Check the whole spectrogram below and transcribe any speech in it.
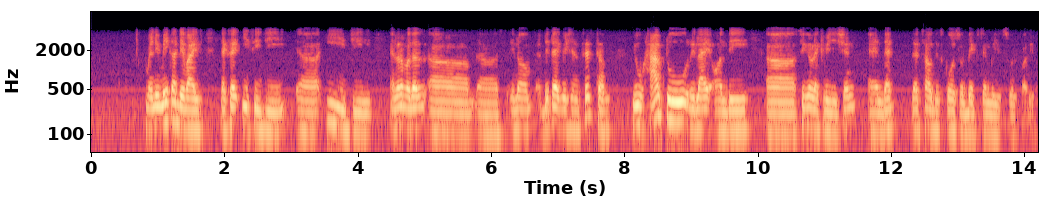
When you make a device, like say ECG, uh, EEG, and a lot of other, you know, data acquisition systems, you have to rely on the uh, signal acquisition, and that that's how this course will be extremely useful for you.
